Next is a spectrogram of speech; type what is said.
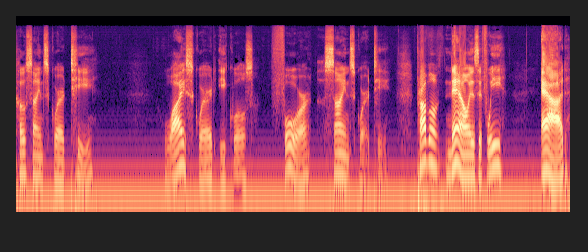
cosine squared t, y squared equals 4 sine squared t. Problem now is if we add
